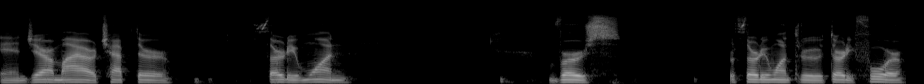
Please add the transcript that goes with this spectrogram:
in Jeremiah chapter 31 verse 31 through 34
